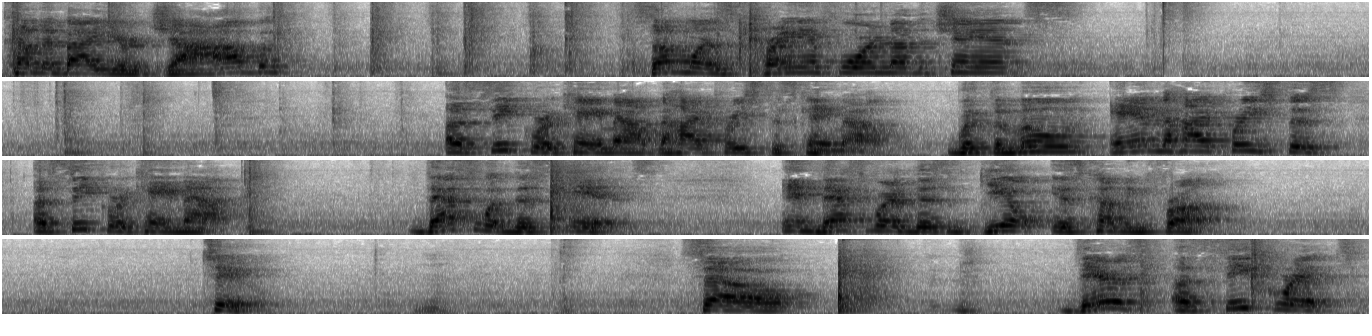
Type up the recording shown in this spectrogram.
coming by your job. Someone's praying for another chance. A secret came out, the High Priestess came out. With the moon and the High Priestess, a secret came out. That's what this is. And that's where this guilt is coming from. Two. So there's a secret,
